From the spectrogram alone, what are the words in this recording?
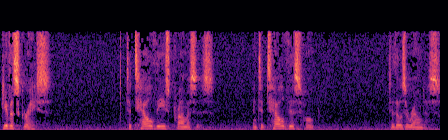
Give us grace to tell these promises and to tell this hope to those around us.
